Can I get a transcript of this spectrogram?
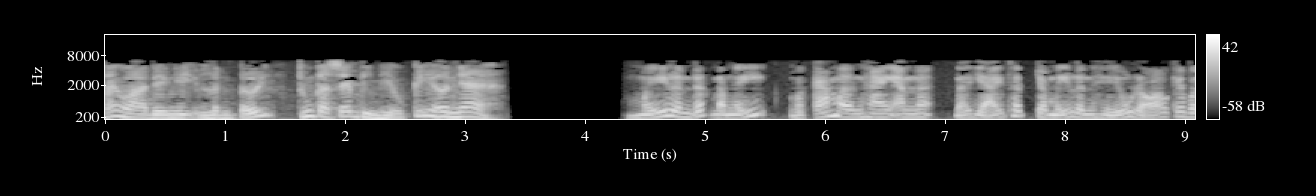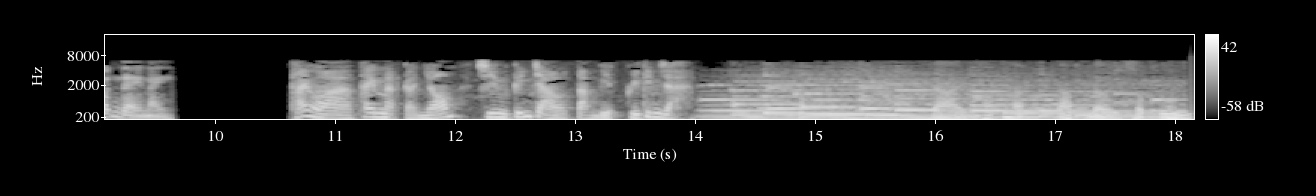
Thái Hòa đề nghị lần tới chúng ta sẽ tìm hiểu kỹ hơn nha. Mỹ Linh rất đồng ý và cảm ơn hai anh đã giải thích cho Mỹ Linh hiểu rõ cái vấn đề này. Thái Hòa thay mặt cả nhóm xin kính chào tạm biệt quý thính giả. Đài phát thanh đáp lời sông núi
